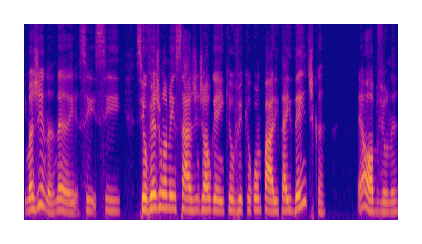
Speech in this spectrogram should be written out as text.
Imagina, né? se, se, se eu vejo uma mensagem de alguém que eu, vi, que eu comparo e está idêntica, é óbvio, né?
